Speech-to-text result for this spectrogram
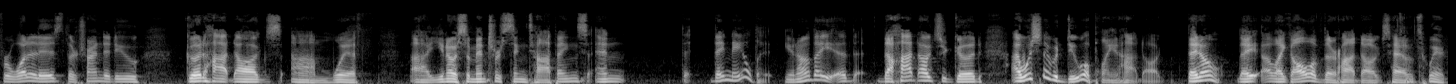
for what it is, they're trying to do good hot dogs um, with uh, you know some interesting toppings, and they nailed it. You know, they uh, the hot dogs are good. I wish they would do a plain hot dog. They don't. They uh, like all of their hot dogs have. It's weird.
